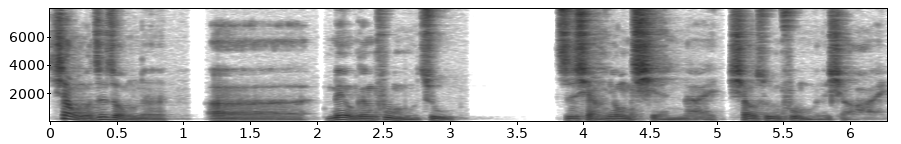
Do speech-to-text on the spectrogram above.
像我这种呢，呃，没有跟父母住。只想用钱来孝顺父母的小孩，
